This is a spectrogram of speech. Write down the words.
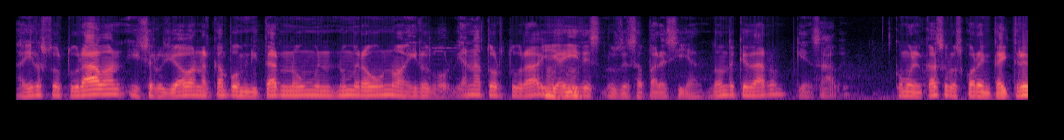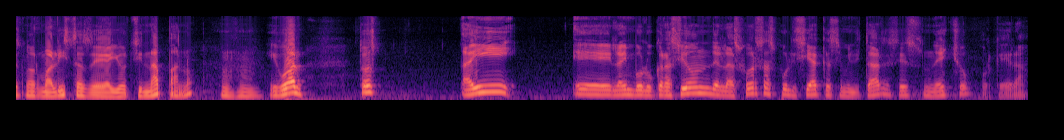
Ahí los torturaban y se los llevaban al campo militar número uno, ahí los volvían a torturar y ahí des- los desaparecían. ¿Dónde quedaron? ¿Quién sabe? Como en el caso de los 43 normalistas de Ayotzinapa, ¿no? Igual. Entonces, ahí eh, la involucración de las fuerzas policíacas y militares es un hecho, porque era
